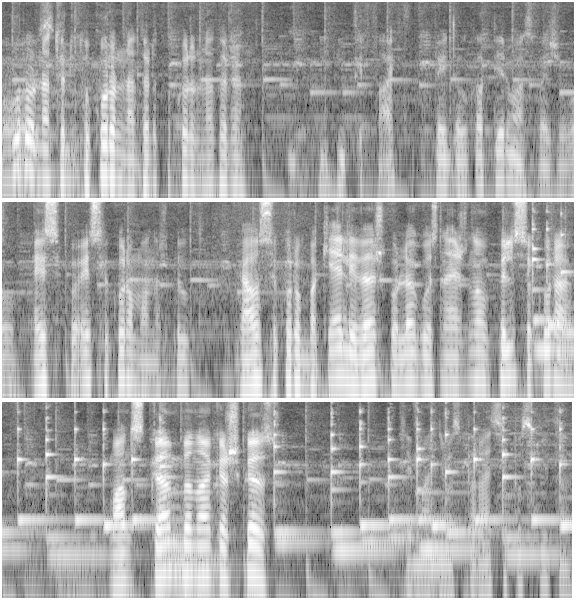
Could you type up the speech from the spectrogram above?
Kūrų neturiu, tu kūrų neturiu, tu kūrų neturiu. tai fakt. Tai dėl ko pirmas važiavau. Eisiu, eisiu kūrų man užpilt. Gausiu kūrų bakelį, vežku kolegus, nežinau, pilsiu kūrą. Man skambina kažkas. Tai man jau inspiracija pasakyta.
